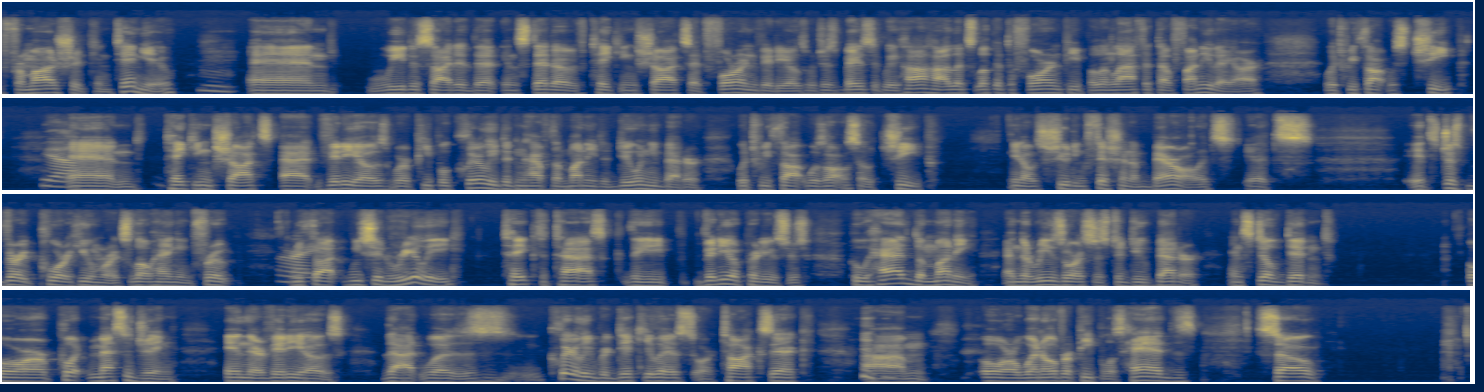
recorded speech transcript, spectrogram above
Fromage should continue. Mm. And we decided that instead of taking shots at foreign videos, which is basically, haha, let's look at the foreign people and laugh at how funny they are, which we thought was cheap, Yeah. and taking shots at videos where people clearly didn't have the money to do any better, which we thought was also cheap. You know, shooting fish in a barrel. It's it's it's just very poor humor. It's low hanging fruit. We thought we should really take to task the video producers who had the money and the resources to do better and still didn't, or put messaging in their videos that was clearly ridiculous or toxic, um, or went over people's heads. So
